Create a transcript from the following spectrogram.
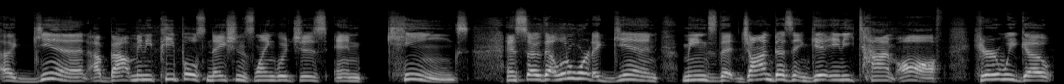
again about many peoples, nations, languages, and kings. And so that little word again means that John doesn't get any time off. Here we go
